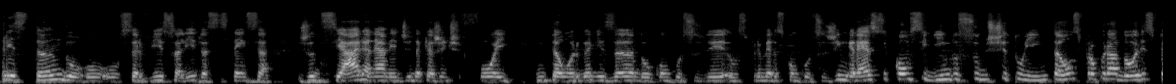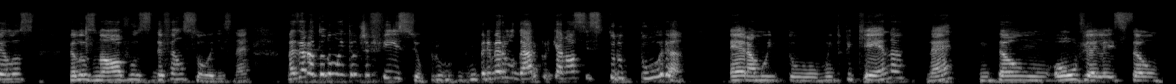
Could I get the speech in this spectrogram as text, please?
prestando o, o, serviço ali de assistência judiciária, né, à medida que a gente foi então organizando concurso de, os primeiros concursos de ingresso e conseguindo substituir então os procuradores pelos pelos novos defensores, né? Mas era tudo muito difícil. Em primeiro lugar, porque a nossa estrutura era muito muito pequena, né? Então houve a eleição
